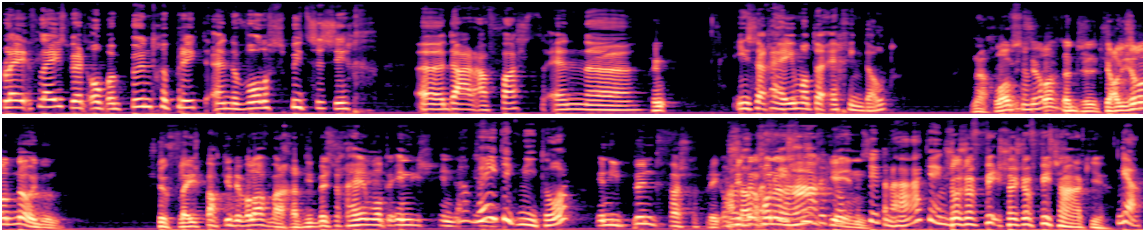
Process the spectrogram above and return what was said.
vle- vlees werd op een punt geprikt... en de wolf spietste zich eh, daaraan vast... en eh, Ging- in zijn gehemelte en ging dood. Nou, geloof je het zelf? Dat, eh, Charlie zal het nooit doen. Een stuk vlees pakt hij er wel af, maar gaat niet met zijn gehemelte in die, in, Dat weet ik niet, hoor. in die punt vastgeprikt. Of Hallo, zit er gewoon een haakje in? Er zit een haak in. Zoals een, vis, zoals een vishaakje. Ja.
